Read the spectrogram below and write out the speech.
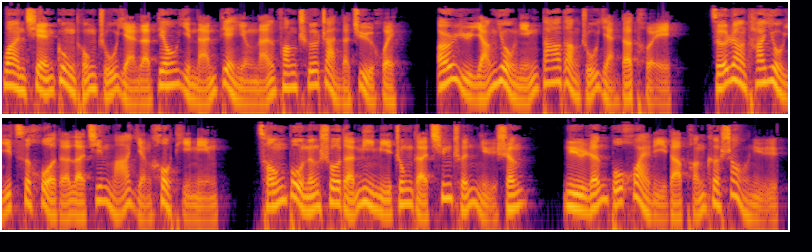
万茜共同主演了刁亦男电影《南方车站的聚会》，而与杨佑宁搭档主演的《腿》，则让她又一次获得了金马影后提名。从不能说的秘密中的清纯女生，女人不坏里的朋克少女。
